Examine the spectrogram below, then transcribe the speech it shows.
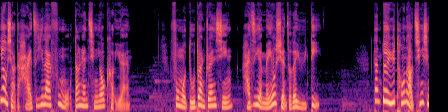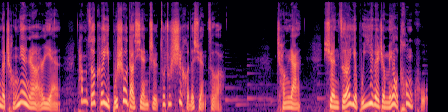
幼小的孩子依赖父母，当然情有可原。父母独断专行，孩子也没有选择的余地。但对于头脑清醒的成年人而言，他们则可以不受到限制，做出适合的选择。诚然，选择也不意味着没有痛苦，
